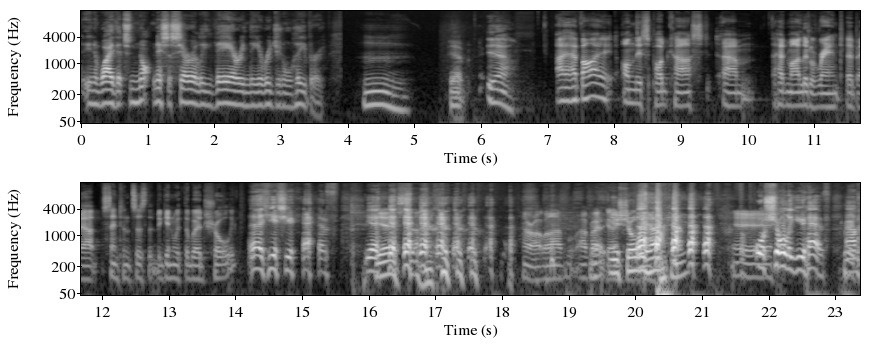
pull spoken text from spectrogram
in a way that's not necessarily there in the original Hebrew. Hmm. Yep. Yeah. I have I on this podcast um, had my little rant about sentences that begin with the word surely. Uh, yes, you have. Yeah. Yes. All right. Well, I've, I've read you surely have, Cam. yeah, yeah, or surely you have. Um,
